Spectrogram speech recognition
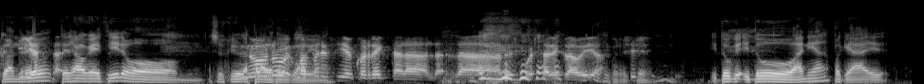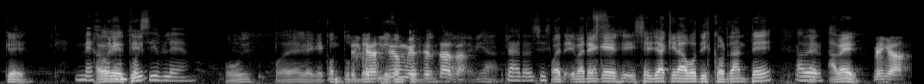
¿Tú, Andreu, ya tienes algo que decir o mm, suscribir las No, palabras no, de me ha Claudia? parecido correcta la, la, la respuesta de Claudia. Sí, correcto. sí. ¿Y tú, qué- ¿Y tú, Ania? Porque, hay- ¿qué? Mejor imposible. Uy, joder, qué, qué Es contundente. que ha sido muy contundente, acertada. Claro, si es Va a, que... va a tener que decir- ser yo aquí la voz discordante. A ver. Eh, a ver, Venga,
